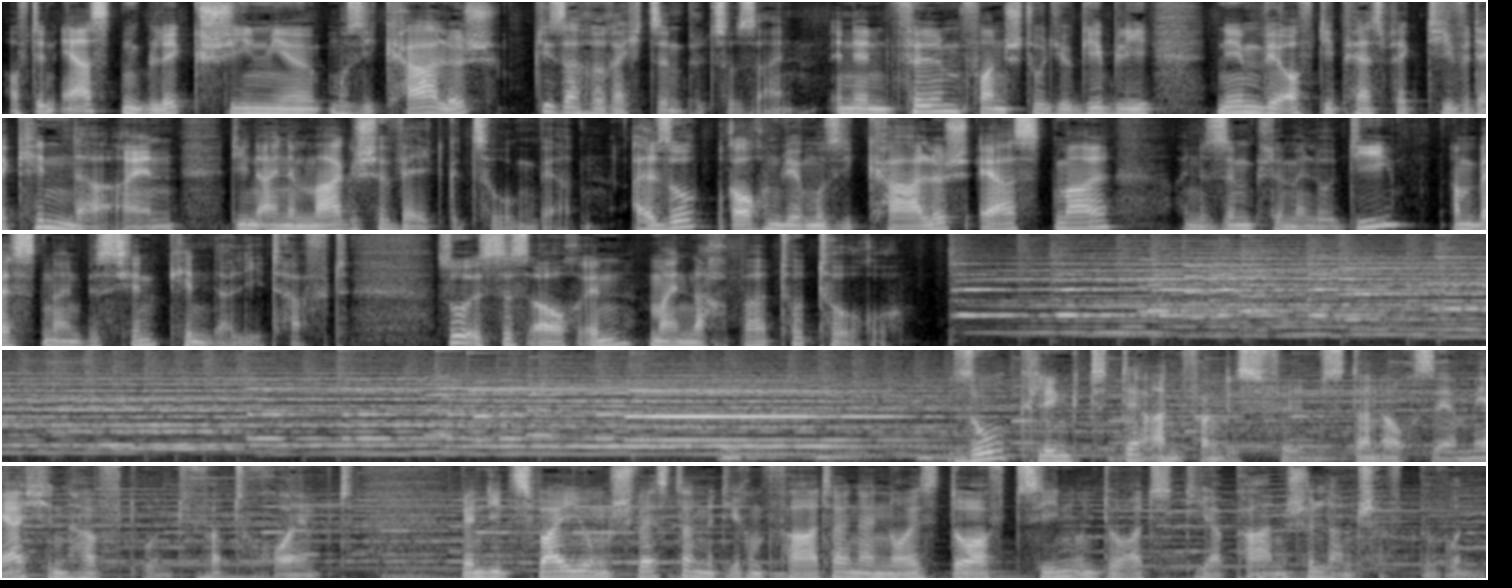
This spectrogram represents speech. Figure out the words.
Auf den ersten Blick schien mir musikalisch die Sache recht simpel zu sein. In den Filmen von Studio Ghibli nehmen wir oft die Perspektive der Kinder ein, die in eine magische Welt gezogen werden. Also brauchen wir musikalisch erstmal eine simple Melodie, am besten ein bisschen kinderliedhaft. So ist es auch in Mein Nachbar Totoro. So klingt der Anfang des Films, dann auch sehr märchenhaft und verträumt, wenn die zwei jungen Schwestern mit ihrem Vater in ein neues Dorf ziehen und dort die japanische Landschaft bewundern.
